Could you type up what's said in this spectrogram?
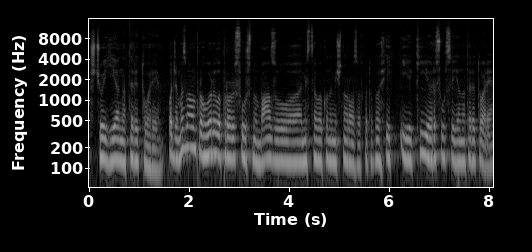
що є на території. Отже, ми з вами проговорили про ресурсну базу місцевого економічного розвитку, тобто і- які ресурси є на території.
